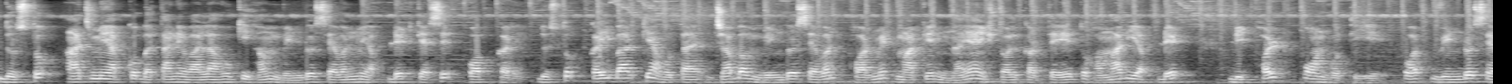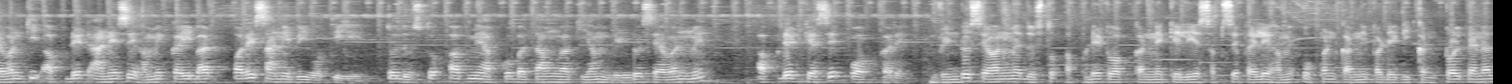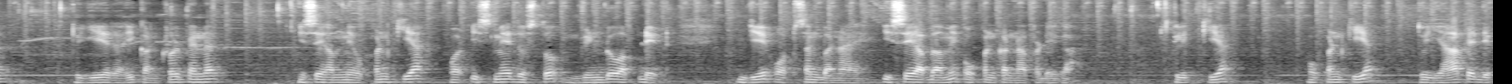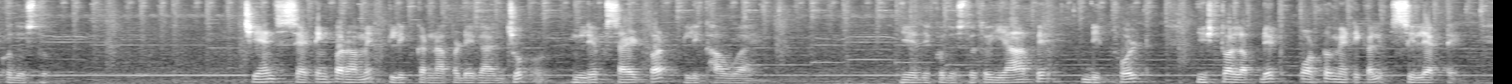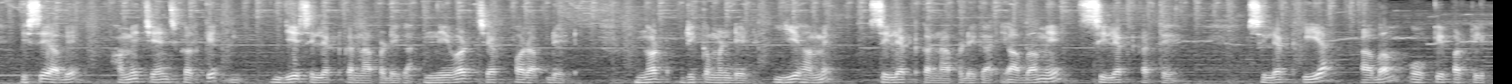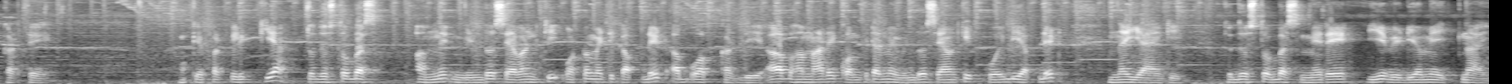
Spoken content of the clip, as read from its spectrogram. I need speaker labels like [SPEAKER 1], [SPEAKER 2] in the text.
[SPEAKER 1] दोस्तों, आज मैं आपको बताने वाला हूँ कि हम विंडो 7 में अपडेट कैसे ऑफ़ करें। दोस्तों, कई बार क्या होता है, जब हम विंडो 7 फॉर्मेट मार के नया इंस्टॉल करते हैं तो हमारी अपडेट डिफ़ॉल्ट ऑन होती है और विंडो 7 की अपडेट आने से हमें कई बार परेशानी भी होती है। तो दोस्तों, अब मैं आपको बताऊँगा कि हम विंडो 7 में अपडेट कैसे ऑफ़ करें? विंडो सेवन में दोस्तों अपडेट ऑफ़ करने के लिए सबसे पहले हमें ओपन करनी पड़ेगी कंट्रोल पैनल तो ये रही कंट्रोल पैनल इसे हमने ओपन किया और इसमें दोस्तों विंडो अपडेट ये ऑप्शन बना है। इसे अब हमें ओपन करना पड़ेगा। क्लिक किया ओपन किया। तो यहाँ पे देखो दोस्तों। चेंज सेटिंग पर हमें क्लिक करना पड़ेगा, जो लेफ़्ट साइड पर लिखा हुआ है। ये देखो दोस्तों तो यहाँ पे default install update automatically select है। इसे अब हमें चेंज करके ये सिलेक्ट करना पड़ेगा। Never check for update not recommended ये हमें सिलेक्ट करना पड़ेगा। अब हम ये सिलेक्ट करते हैं। सिलेक्ट किया, अब हम ओके पर क्लिक करते हैं। ओके, पर क्लिक किया तो दोस्तों बस हमने विंडो सेवन की ऑटोमेटिक अपडेट अब ऑफ़ कर दी। अब हमारे कंप्यूटर में विंडो सेवन की कोई भी अपडेट नहीं आएगी। तो दोस्तों बस मेरे ये वीडियो में इतना ही।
